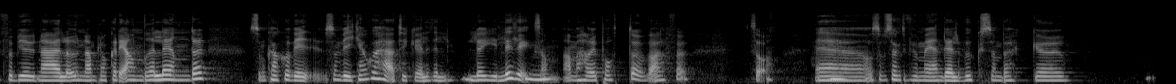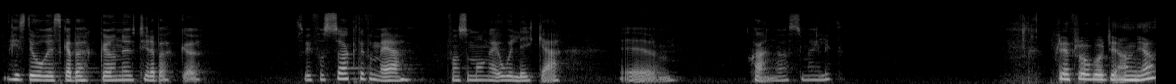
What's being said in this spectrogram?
förbjudna eller undanplockade i andra länder som, kanske vi, som vi kanske här tycker är lite löjligt. Liksom. Mm. Ja, men Harry Potter, varför? Så. Mm. Eh, och så försökte vi få med en del vuxenböcker, historiska böcker, nutida böcker. Så vi försökte få med från så många olika eh, genrer som möjligt. Fler frågor till Anja?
